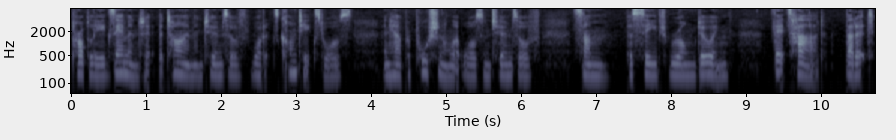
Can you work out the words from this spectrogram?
properly examined at the time in terms of what its context was and how proportional it was in terms of some perceived wrongdoing. That's hard, but it,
